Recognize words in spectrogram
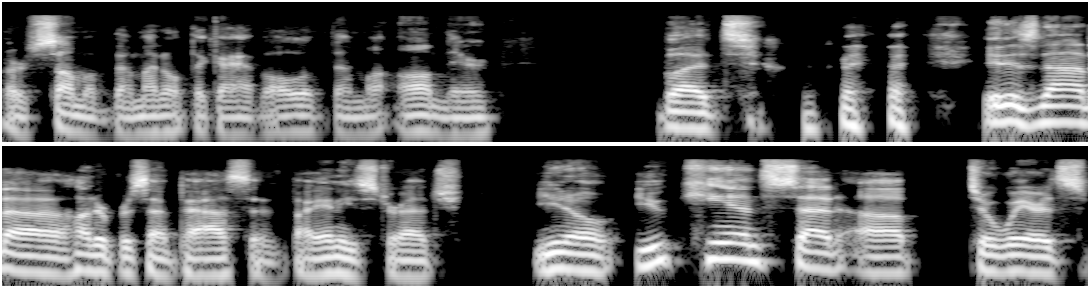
or some of them. I don't think I have all of them on there but it is not a hundred percent passive by any stretch. You know, you can set up to where it's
